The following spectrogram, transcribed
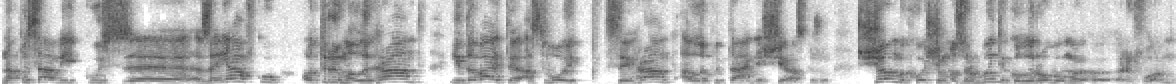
написав якусь е, заявку, отримали грант, і давайте освоїть цей грант. Але питання ще раз кажу: що ми хочемо зробити, коли робимо е, реформу?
